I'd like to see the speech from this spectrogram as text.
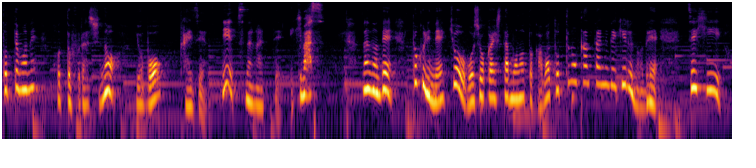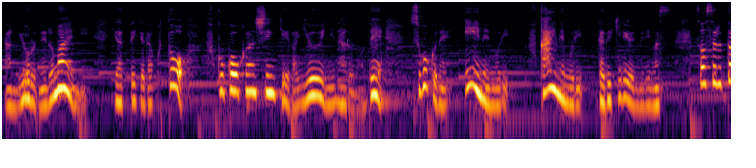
とってもねホットフラッシュの予防改善につながっていきます。なので特にね今日ご紹介したものとかはとっても簡単にできるので是非あの夜寝る前にやっていただくと副交感神経が優位になるのですごくねいい眠り深い眠りができるようになります。そうすると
